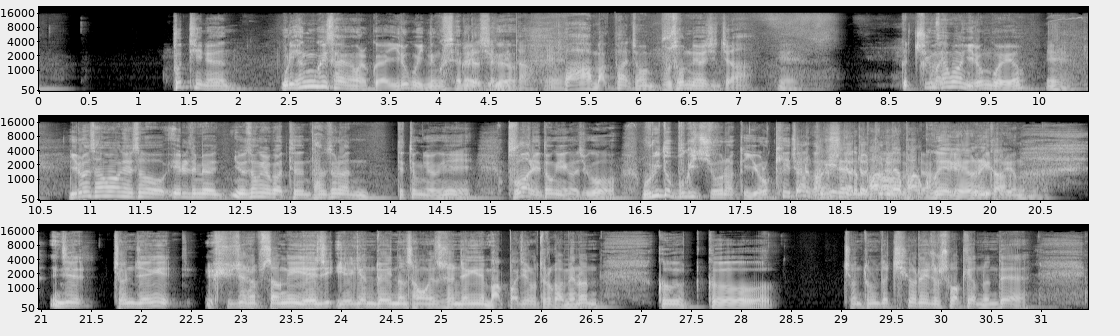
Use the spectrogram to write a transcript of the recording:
푸틴은 우리 핵무기 사용할 거야 이러고 있는 거잖아요 그렇습니다. 지금. 예. 와 막판 정말 무섭네요 진짜. 예. 그 지금 상황이 이런 거예요. 예. 이런 상황에서 예를 들면 윤석열 같은 단순한 대통령이 부안 애동해 가지고 우리도 무기 지원할게 이렇게 저는 그게 바로- 바로. 그 얘기예요. 그러니까. 이제 전쟁이 휴전 협상이 예지, 예견돼 있는 상황에서 전쟁이 막바지로 들어가면은 그, 그 전투는 더 치열해질 수밖에 없는데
